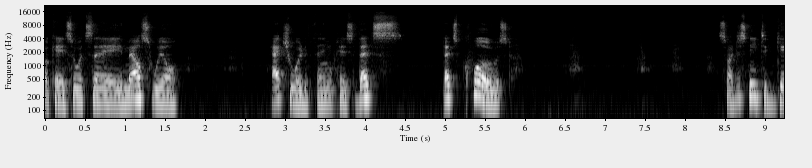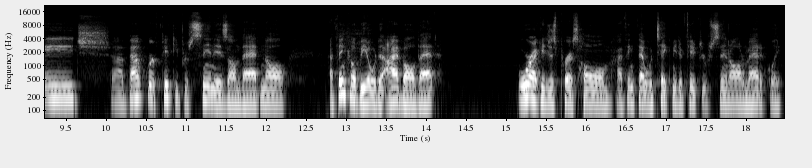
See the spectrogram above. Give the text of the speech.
Okay, so it's a mouse wheel actuated thing. Okay, so that's that's closed. So I just need to gauge uh, about where 50% is on that, and I'll, I think I'll be able to eyeball that. Or I could just press home. I think that would take me to 50% automatically.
